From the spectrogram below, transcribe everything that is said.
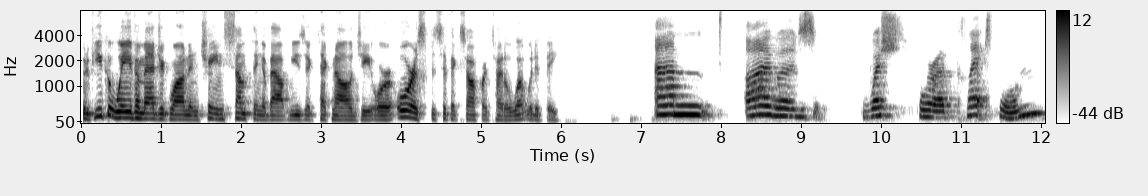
but if you could wave a magic wand and change something about music technology or or a specific software title, what would it be? Um, I would wish for a platform,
